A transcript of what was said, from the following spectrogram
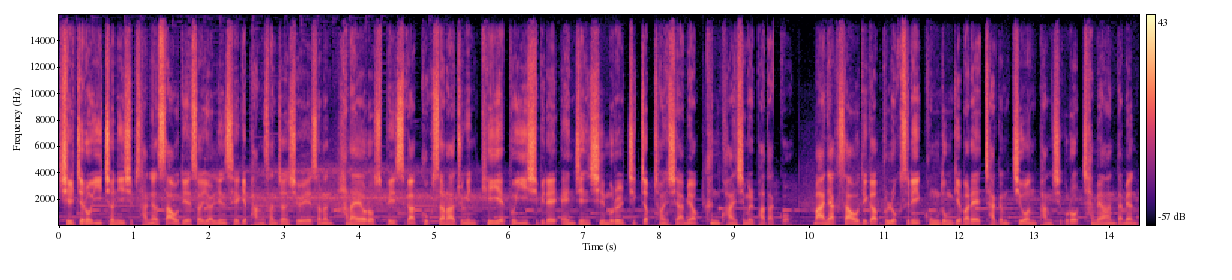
실제로 2024년 사우디에서 열린 세계 방산 전시회에서는 하나에어로스페이스가 국산화 중인 KF-21의 엔진 실물을 직접 전시하며 큰 관심을 받았고 만약 사우디가 블록3 공동 개발의 자금 지원 방식으로 참여한다면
